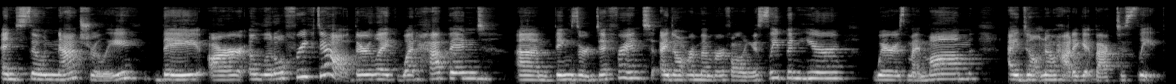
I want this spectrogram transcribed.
And so naturally, they are a little freaked out. They're like, What happened? Um, things are different. I don't remember falling asleep in here. Where is my mom? I don't know how to get back to sleep.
